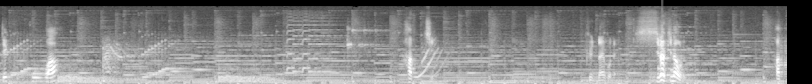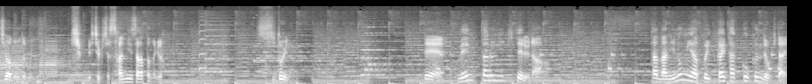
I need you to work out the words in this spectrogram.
でここは？ハッチ。これ何これ？開き直る。ハッチはどうでもいい。めちゃくちゃ3人下がったんだけど。ひどいな。でメンタルに来てるな。ただ二宮と1回タッグを組んでおきたい。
